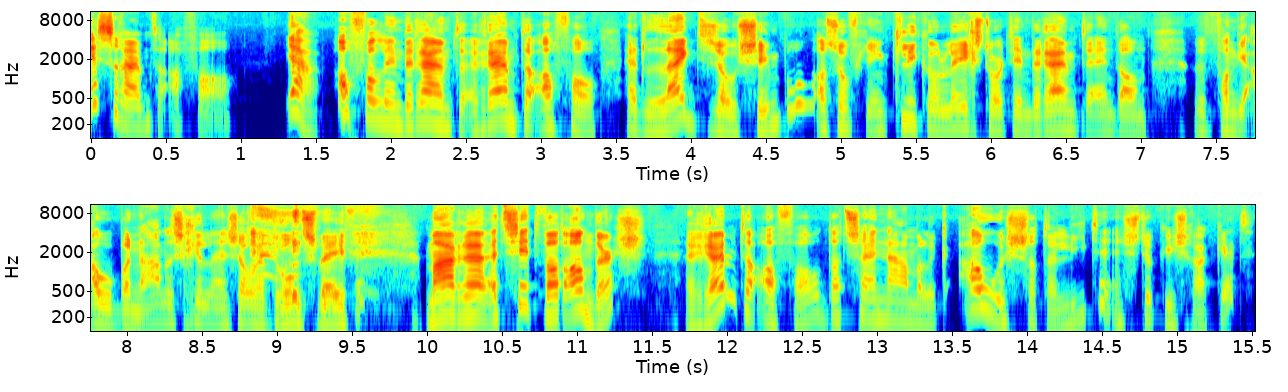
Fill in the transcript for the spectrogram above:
is ruimteafval? Ja, afval in de ruimte, ruimteafval. Het lijkt zo simpel, alsof je een kliko leegstort in de ruimte en dan van die oude bananenschillen en zo hebt rondzweven. maar eh, het zit wat anders. Ruimteafval, dat zijn namelijk oude satellieten en stukjes raket.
